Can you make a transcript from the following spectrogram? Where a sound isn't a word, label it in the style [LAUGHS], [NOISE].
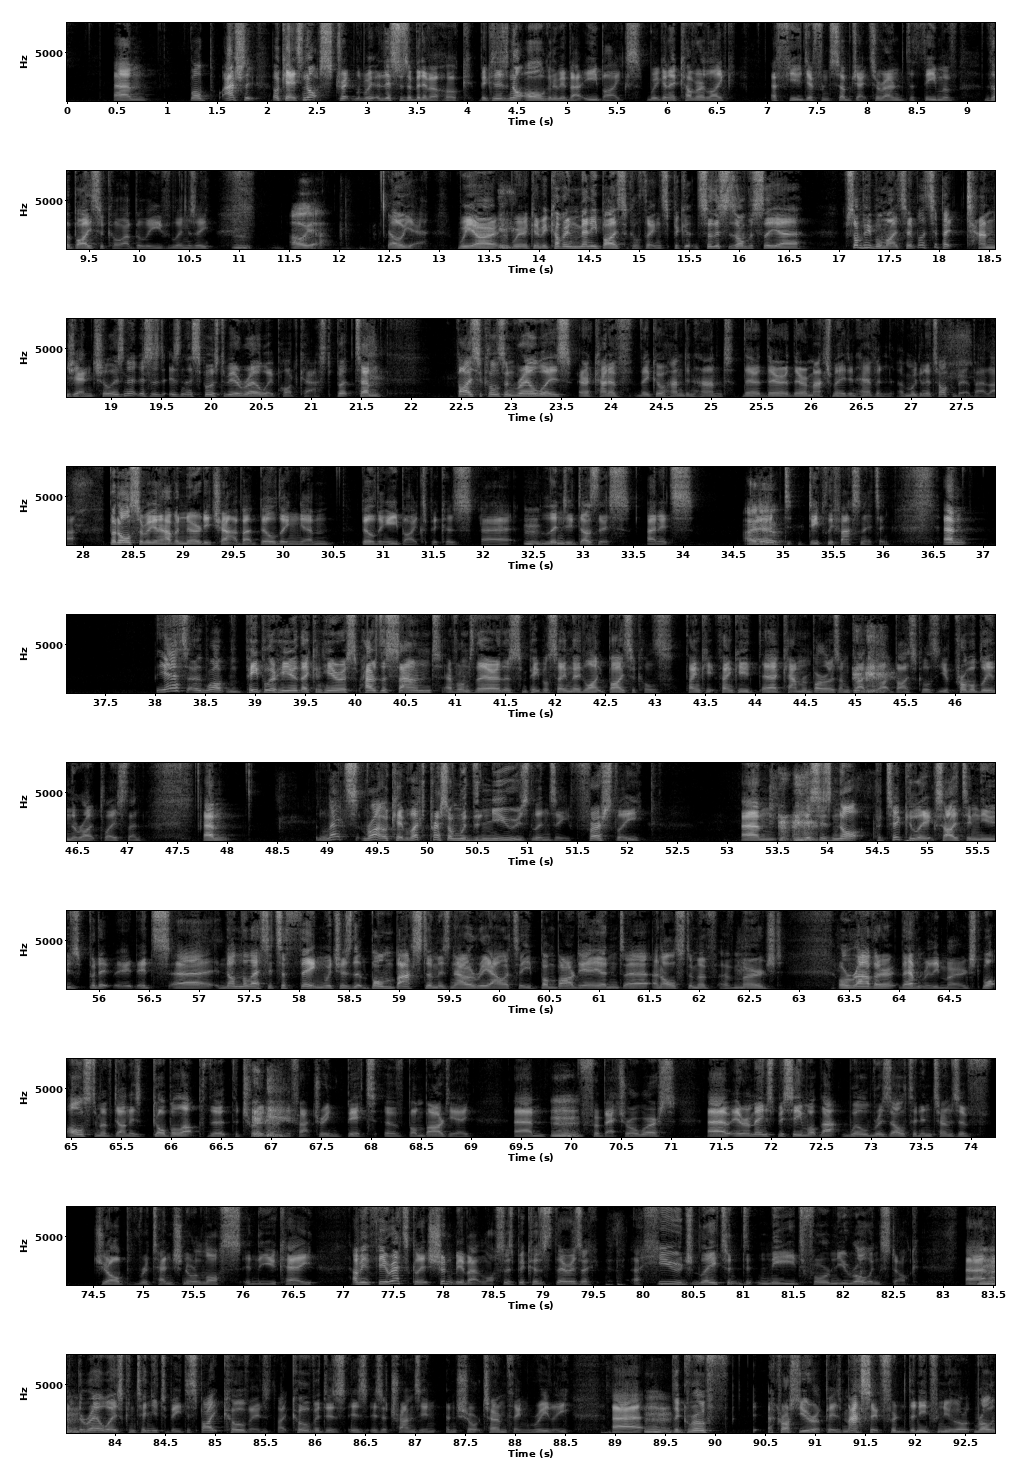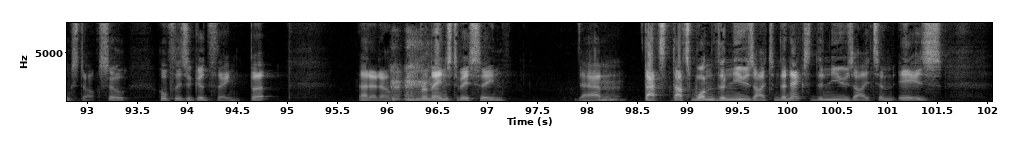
um, well, actually, okay, it's not strictly. This was a bit of a hook because it's not all going to be about e-bikes. We're going to cover like a few different subjects around the theme of the bicycle, I believe, Lindsay. Oh yeah. Oh yeah, we are. [CLEARS THROAT] We're going to be covering many bicycle things. Because so this is obviously. Uh, some people might say, "Well, it's a bit tangential, isn't it? This is isn't this supposed to be a railway podcast?" But um, bicycles and railways are kind of they go hand in hand. They're they're they're a match made in heaven, and we're going to talk a bit about that. But also, we're going to have a nerdy chat about building um, building e-bikes because uh, Lindsay does this, and it's I uh, do. d- deeply fascinating. Um, yes, uh, well, people are here. They can hear us. How's the sound? Everyone's there. There's some people saying they like bicycles. Thank you, thank you, uh, Cameron Burrows. I'm glad you like [CLEARS THROAT] bicycles. You're probably in the right place then. Um, let's right. Okay, well, let's press on with the news, Lindsay. Firstly. Um, [CLEARS THROAT] this is not particularly exciting news, but it, it, it's uh, nonetheless it's a thing, which is that Bombastum is now a reality. Bombardier and uh, and Alstom have, have merged, or rather, they haven't really merged. What Alstom have done is gobble up the, the train [CLEARS THROAT] manufacturing bit of Bombardier, um, for better or worse. Uh, it remains to be seen what that will result in in terms of job retention or loss in the UK. I mean, theoretically, it shouldn't be about losses because there is a, a huge latent need for new rolling stock. Uh, And the railways continue to be, despite COVID. Like COVID is is, is a transient and short term thing, really. Uh, The growth across Europe is massive for the need for new rolling stock. So hopefully, it's a good thing. But I don't know. [COUGHS] Remains to be seen. Um, That's that's one the news item. The next the news item is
